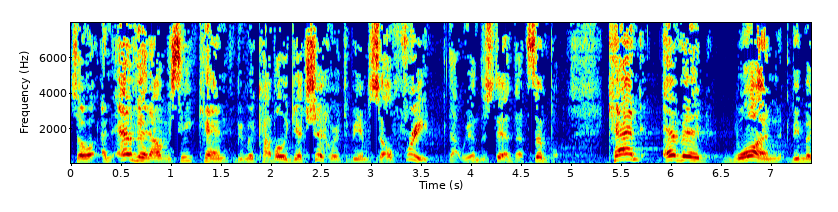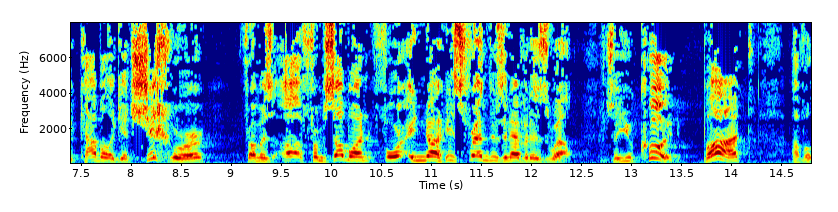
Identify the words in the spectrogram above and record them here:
so an Eved obviously can be mekabel get shikhr to be himself free. That we understand. That's simple. Can Eved one be mekabel get shikhr from his uh, from someone for a, his friend who's an Eved as well? So you could, but. Rabbi.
